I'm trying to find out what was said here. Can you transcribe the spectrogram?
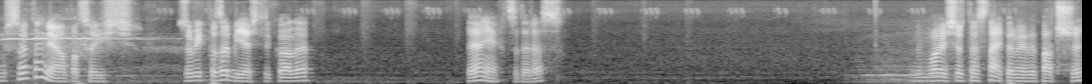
W sumie to nie mam po co iść. Żeby ich pozabijać tylko, ale... To ja nie chcę teraz. Boję się, że ten snajper mnie wypatrzy.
